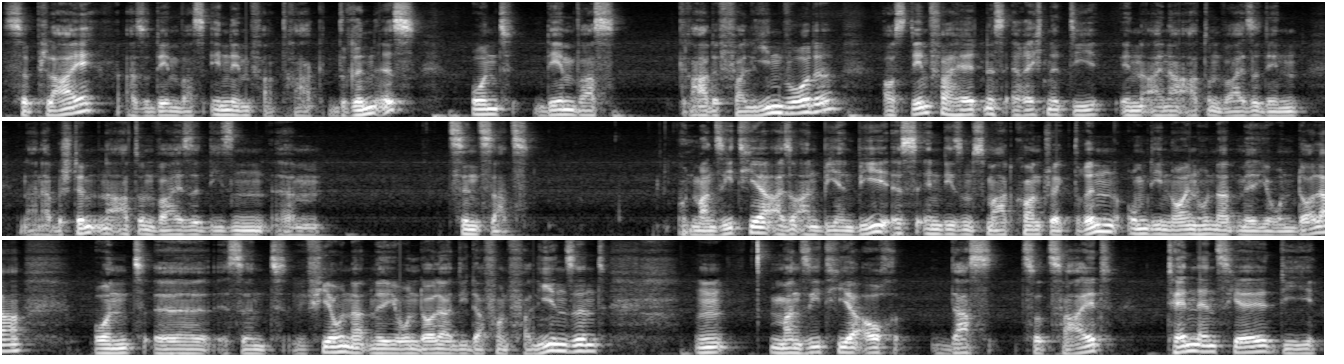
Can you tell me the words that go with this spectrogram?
Supply, also dem, was in dem Vertrag drin ist, und dem, was gerade verliehen wurde. Aus dem Verhältnis errechnet die in einer Art und Weise den, in einer bestimmten Art und Weise diesen ähm, Zinssatz. Und man sieht hier, also an BNB ist in diesem Smart Contract drin um die 900 Millionen Dollar und äh, es sind 400 Millionen Dollar, die davon verliehen sind. Hm, man sieht hier auch, dass zurzeit tendenziell die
